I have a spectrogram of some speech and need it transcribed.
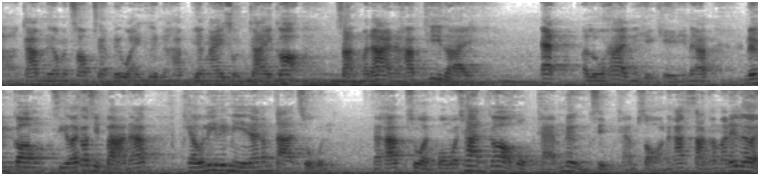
อ่ากล้ามเนื้อมันซ่อมแซมได้ไวขึ้นนะครับ ยังไงสนใจก็สั่งมาได้นะครับที่ไลน์ at aloha bkk นี้นะครับหนึ่งกล่อง 490 บาทนะครับ แคลอรี่ไม่มีนะน้ำตาลศูนย์นะครับ ส่วนโปรโมชั่นก็ 6 แถม 1 10 แถม 2 นะครับสั่งกันมาได้เลย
